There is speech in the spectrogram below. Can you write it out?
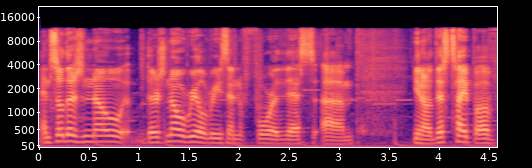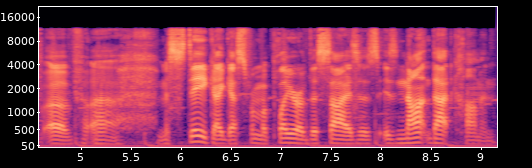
And so there's no there's no real reason for this um, you know this type of, of uh, mistake I guess from a player of this size is is not that common.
